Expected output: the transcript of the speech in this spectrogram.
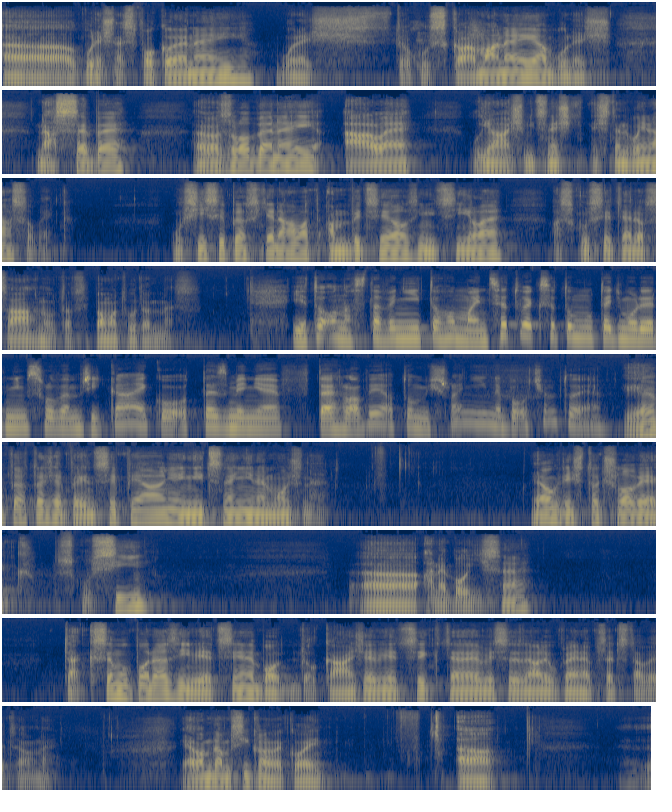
uh, budeš nespokojený, budeš trochu zklamaný a budeš na sebe rozlobený, ale uděláš víc než, než ten dvojnásobek. Musíš si prostě dávat ambiciozní cíle a zkusit je dosáhnout. To si pamatuju dodnes. Je to o nastavení toho mindsetu, jak se tomu teď moderním slovem říká, jako o té změně v té hlavě, o tom myšlení, nebo o čem to je? Je, protože principiálně nic není nemožné. Jo, když to člověk zkusí, a nebojí se, tak se mu podaří věci nebo dokáže věci, které by se zdály úplně nepředstavitelné. Já vám dám příklad takový. A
